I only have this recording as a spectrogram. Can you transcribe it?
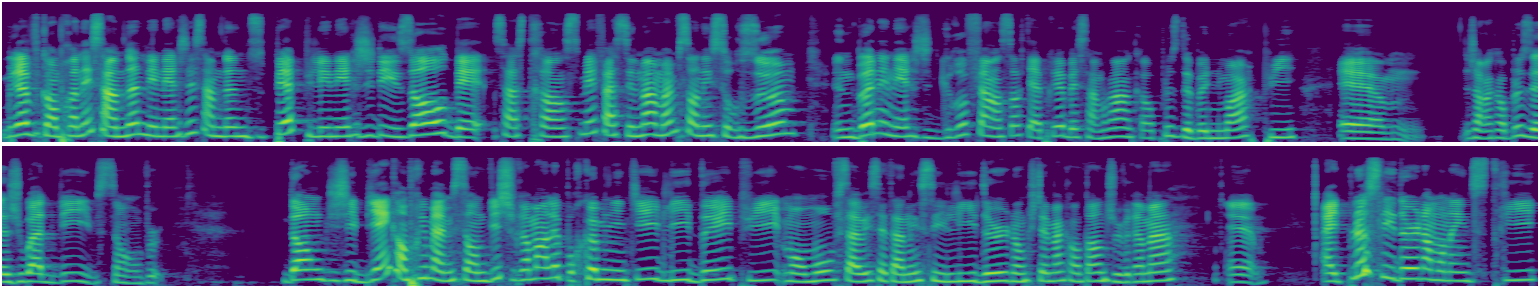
Bref, vous comprenez, ça me donne l'énergie, ça me donne du pep, puis l'énergie des autres, ben, ça se transmet facilement, même si on est sur Zoom. Une bonne énergie de groupe fait en sorte qu'après, ben, ça me rend encore plus de bonne humeur, puis euh, j'ai encore plus de joie de vivre, si on veut. Donc, j'ai bien compris ma mission de vie. Je suis vraiment là pour communiquer, l'idée. Puis, mon mot, vous savez, cette année, c'est leader. Donc, je suis tellement contente. Je veux vraiment euh, être plus leader dans mon industrie,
